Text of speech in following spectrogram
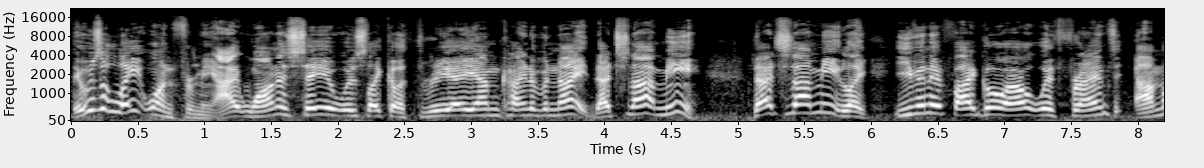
it was a late one for me. I want to say it was like a 3 a.m. kind of a night. That's not me. That's not me. Like even if I go out with friends, I'm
